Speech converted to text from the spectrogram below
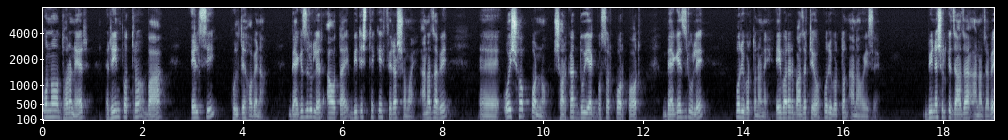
কোনো ধরনের ঋণপত্র বা এলসি খুলতে হবে না। ব্যাগেজ রুলের আওতায় বিদেশ থেকে ফেরার সময় আনা যাবে ওই সব পণ্য সরকার দুই এক বছর পর পর ব্যাগেজ রুলে পরিবর্তন আনে। এবারের বাজেটেও পরিবর্তন আনা হয়েছে। বিনা শুল্কে যা যা আনা যাবে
